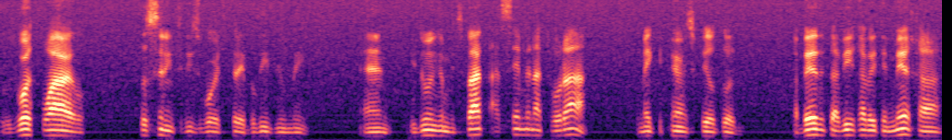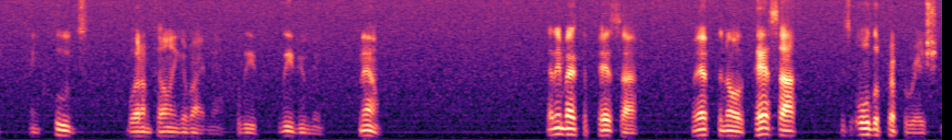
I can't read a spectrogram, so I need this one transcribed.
it was worthwhile listening to these words today. Believe you me. And you're doing a mitzvah asem Torah to make your parents feel good. includes what I'm telling you right now. Believe, believe you me. Now, getting back to Pesach, we have to know that Pesach is all the preparation.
